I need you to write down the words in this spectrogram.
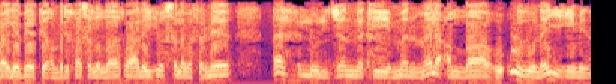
لبي في غنبري صلى الله عليه وسلم. فرمي أهل الجنة من ملأ الله أذنيه من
